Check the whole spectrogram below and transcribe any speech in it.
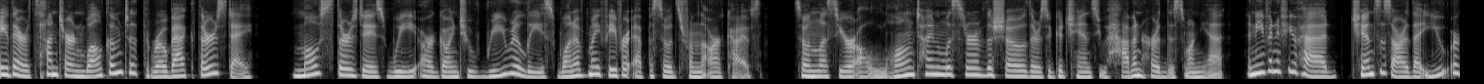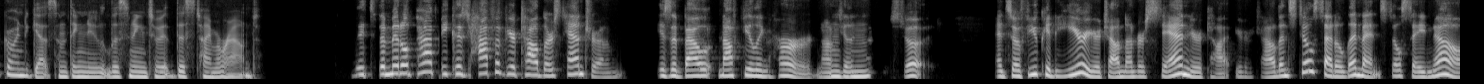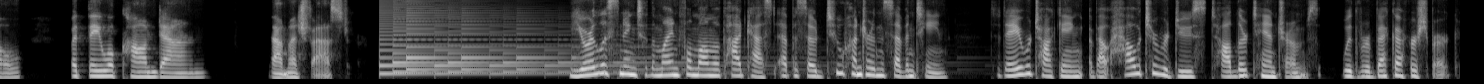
Hey there, it's Hunter, and welcome to Throwback Thursday. Most Thursdays, we are going to re release one of my favorite episodes from the archives. So, unless you're a longtime listener of the show, there's a good chance you haven't heard this one yet. And even if you had, chances are that you are going to get something new listening to it this time around. It's the middle path because half of your toddler's tantrum is about not feeling heard, not mm-hmm. feeling understood. And so, if you can hear your child, understand your, ta- your child, and still set a limit, and still say no, but they will calm down that much faster. You're listening to the Mindful Mama podcast, episode 217. Today, we're talking about how to reduce toddler tantrums with Rebecca Hershberg.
